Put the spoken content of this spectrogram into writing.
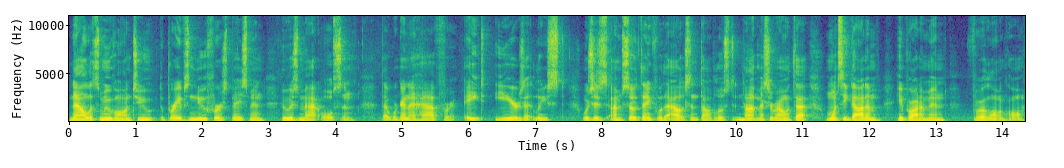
Now let's move on to the Braves' new first baseman, who is Matt Olson, that we're gonna have for eight years at least. Which is I'm so thankful that Alex Anthopoulos did not mess around with that. Once he got him, he brought him in for a long haul.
